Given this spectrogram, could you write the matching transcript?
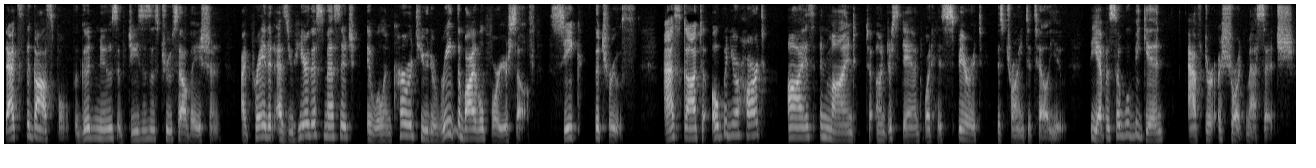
That's the gospel, the good news of Jesus' true salvation. I pray that as you hear this message, it will encourage you to read the Bible for yourself. Seek the truth. Ask God to open your heart, eyes, and mind to understand what His Spirit is trying to tell you. The episode will begin after a short message.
